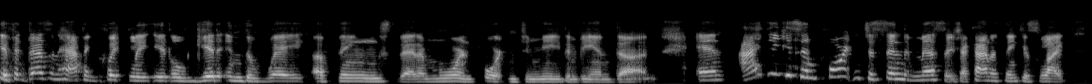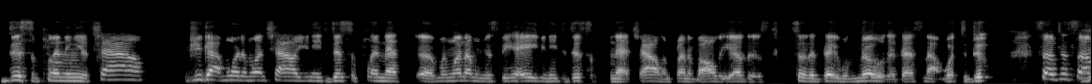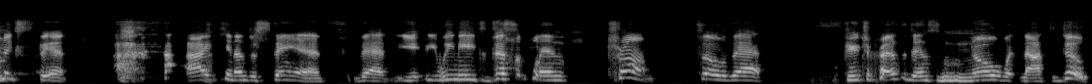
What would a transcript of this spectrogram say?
if it doesn't happen quickly, it'll get in the way of things that are more important to me than being done. And I think it's important to send a message. I kind of think it's like disciplining your child. If you got more than one child, you need to discipline that. Uh, when one of them misbehave, you need to discipline that child in front of all the others so that they will know that that's not what to do. So, to some mm-hmm. extent, I can understand that we need to discipline Trump so that future presidents know what not to do.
